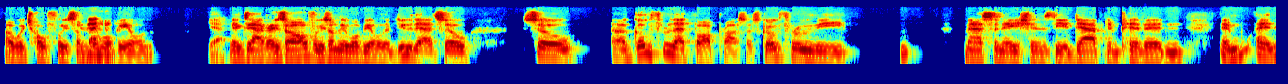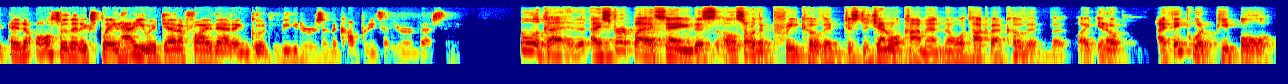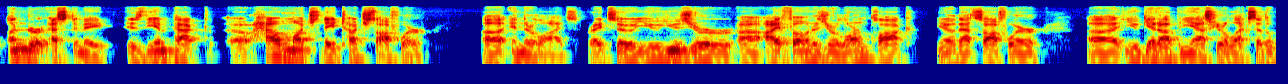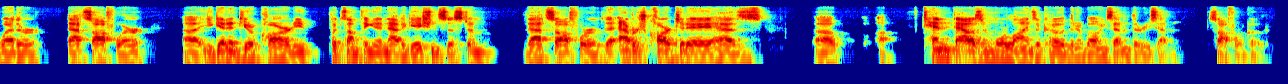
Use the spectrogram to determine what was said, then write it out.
uh, which hopefully someday we'll be able. To, yeah, exactly. So hopefully someday we'll be able to do that. So, so uh, go through that thought process. Go through the machinations, the adapt and pivot, and and and and also then explain how you identify that in good leaders in the companies that you're investing in. Look, I, I start by saying this. I'll start with a pre-COVID, just a general comment, and then we'll talk about COVID. But like you know, I think what people underestimate is the impact, uh, how much they touch software uh, in their lives, right? So you use your uh, iPhone as your alarm clock. You know that software. Uh, you get up and you ask your Alexa the weather that software. Uh, you get into your car and you put something in a navigation system. That software, the average car today has uh, uh, 10,000 more lines of code than a Boeing 737 software code.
